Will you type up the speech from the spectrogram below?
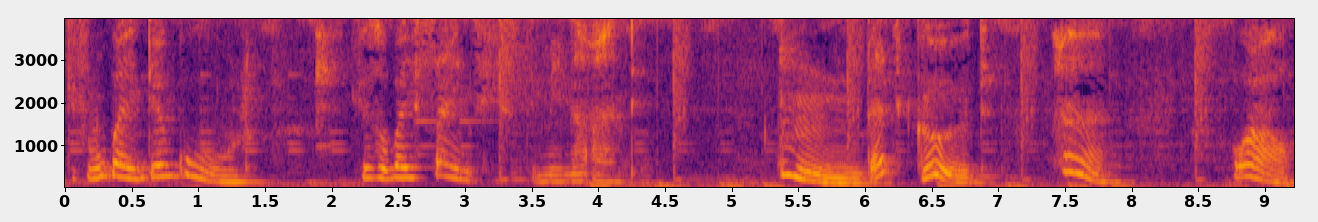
Ngifuna ukuba into enkulu. Ngizoba yi-scientist mina anti mm that's good. Huh. Wow.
